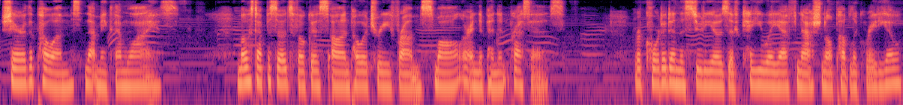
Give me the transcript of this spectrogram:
share the poems that make them wise. Most episodes focus on poetry from small or independent presses. Recorded in the studios of KUAF National Public Radio,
